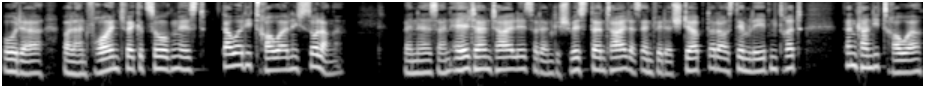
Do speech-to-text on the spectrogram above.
oder weil ein Freund weggezogen ist, dauert die Trauer nicht so lange. Wenn es ein Elternteil ist oder ein Geschwisternteil, das entweder stirbt oder aus dem Leben tritt, dann kann die Trauer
